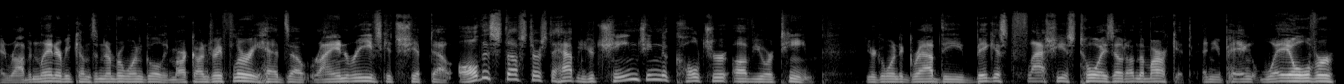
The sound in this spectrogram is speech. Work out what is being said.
and Robin Lehner becomes the number one goalie. Marc Andre Fleury heads out. Ryan Reaves gets shipped out. All this stuff starts to happen. You're changing the culture of your team. You're going to grab the biggest, flashiest toys out on the market, and you're paying way over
